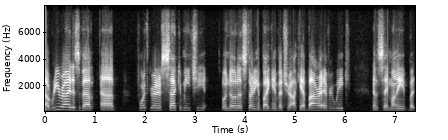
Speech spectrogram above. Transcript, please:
uh, Re-Ride is about uh, fourth grader Sakamichi Onoda starting a biking adventure at Akihabara every week. Got to save money, but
